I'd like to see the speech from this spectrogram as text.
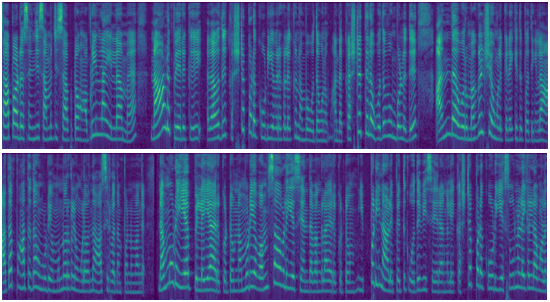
சாப்பாடு செஞ்சு சமைச்சு சாப்பிட்டோம் அப்படின்லாம் இல்லாமல் நாலு பேருக்கு அதாவது கஷ்டப்படக்கூடியவர்களுக்கு நம்ம உதவணும். அந்த கஷ்டத்தில் உதவும் பொழுது அந்த ஒரு மகிழ்ச்சி அவங்களுக்கு கிடைக்குது பார்த்தீங்களா அதை பார்த்து தான் உங்களுடைய முன்னோர்கள் உங்களை வந்து ஆசீர்வாதம் பண்ணுவாங்க. நம்முடைய பிள்ளையாக இருக்கட்டும் நம்முடைய வம்சாவளியை சேர்ந்தவங்களாக இருக்கட்டும் இப்படி நாலு பேர்த்துக்கு உதவி செய்கிறாங்களே கஷ்டப்படக்கூடிய சூழ்நிலைகள் அவங்கள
